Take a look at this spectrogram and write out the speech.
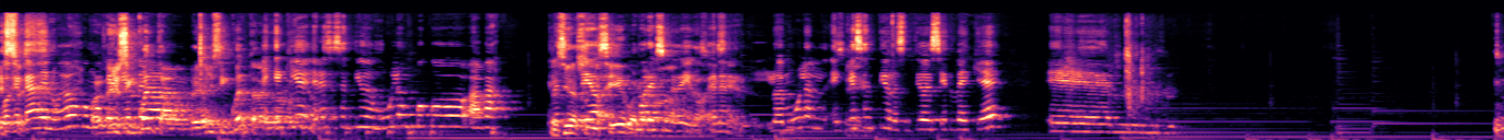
Porque acá de nuevo como... Por el año 50, por el año 50. Es que aquí en ese sentido emula un poco a Sí, por eso te digo, lo emulan en qué sentido, en el sentido de decir de que eh, ¿En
